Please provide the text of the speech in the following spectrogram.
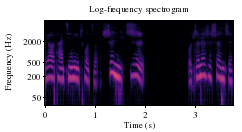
不要他经历挫折，甚至我真的是甚至，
